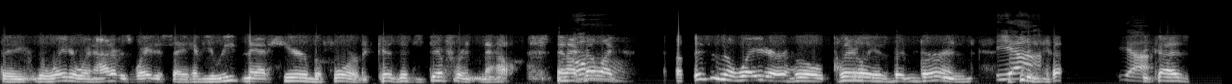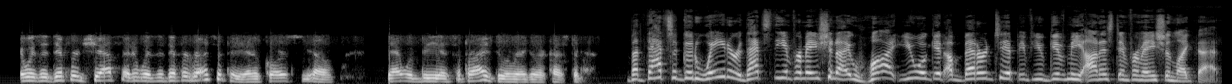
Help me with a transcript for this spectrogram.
the the waiter went out of his way to say, "Have you eaten that here before? Because it's different now." And I oh. felt like oh, uh, this is a waiter who clearly has been burned. Yeah, because, yeah, because it was a different chef and it was a different recipe, and of course, you know, that would be a surprise to a regular customer. But that's a good waiter. That's the information I want. You will get a better tip if you give me honest information like that.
